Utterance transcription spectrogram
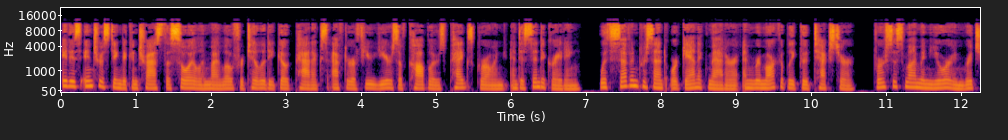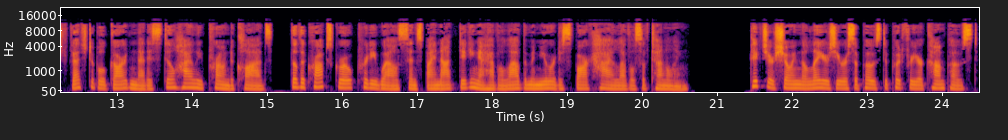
It is interesting to contrast the soil in my low fertility goat paddocks after a few years of cobbler's pegs growing and disintegrating, with 7% organic matter and remarkably good texture, versus my manure enriched vegetable garden that is still highly prone to clods, though the crops grow pretty well since by not digging I have allowed the manure to spark high levels of tunneling. Picture showing the layers you are supposed to put for your compost.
